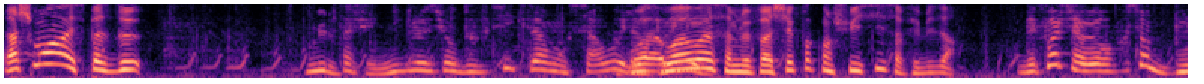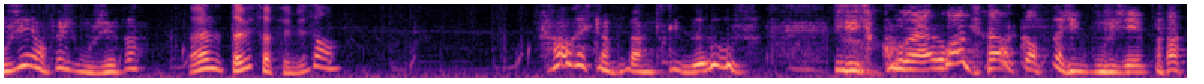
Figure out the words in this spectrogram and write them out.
Lâche-moi, espèce de... Putain, j'ai une illusion d'optique là, mon cerveau il a Ouais, ouais, ça me le fait à chaque fois quand je suis ici, ça fait bizarre. Des fois j'avais l'impression de bouger, en fait je bougeais pas. Ouais, t'as vu, ça fait bizarre. hein. Ah ouais, ça me fait un truc de ouf. Je courais à droite alors qu'en fait je bougeais pas.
